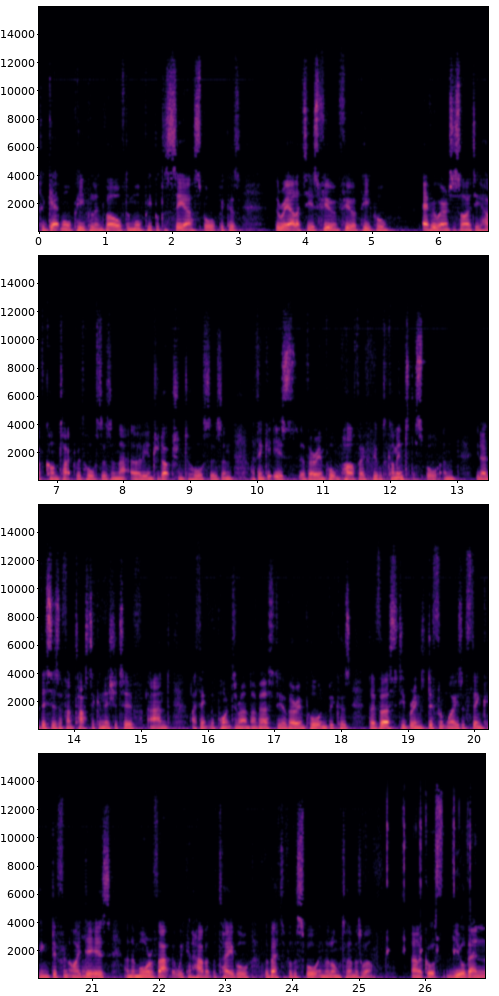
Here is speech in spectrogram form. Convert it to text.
to get more people involved and more people to see our sport, because the reality is fewer and fewer people everywhere in society have contact with horses and that early introduction to horses. And I think it is a very important pathway for people to come into the sport. And you know this is a fantastic initiative. And I think the points around diversity are very important because diversity brings different ways of thinking different mm. ideas. And the more of that that we can have at the table the better for the sport in the long term as well. And of course, you're then,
